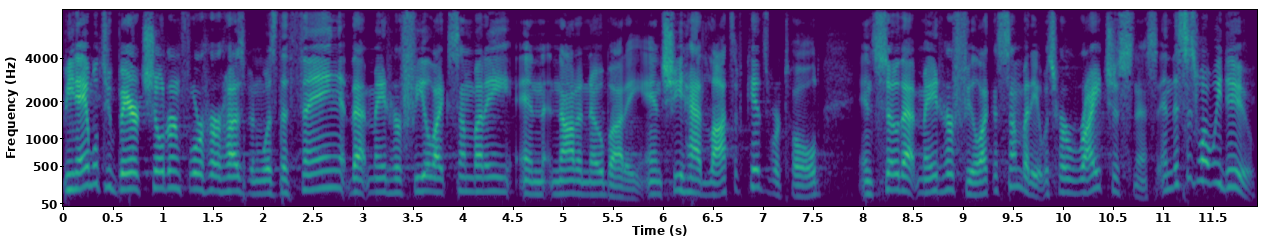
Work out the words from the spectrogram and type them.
being able to bear children for her husband was the thing that made her feel like somebody and not a nobody. And she had lots of kids, we're told, and so that made her feel like a somebody. It was her righteousness. And this is what we do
